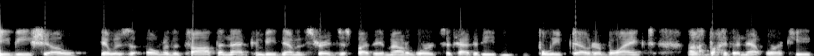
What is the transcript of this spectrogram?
TV show, it was over the top, and that can be demonstrated just by the amount of words that had to be bleeped out or blanked uh, by the network. He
